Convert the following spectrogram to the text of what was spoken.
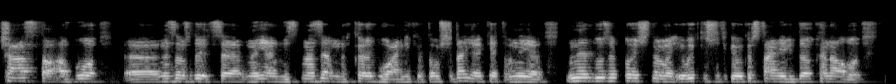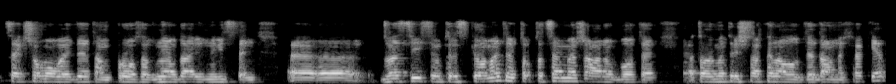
Часто або е, не завжди це наявність наземних коригувальників, тому що дані ракети вони є не дуже точними і виключно тільки використання відеоканалу. Це якщо мова йде там про завдання ударів на відстань е, 28-30 кілометрів. Тобто це межа роботи телеметричного каналу для даних ракет.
